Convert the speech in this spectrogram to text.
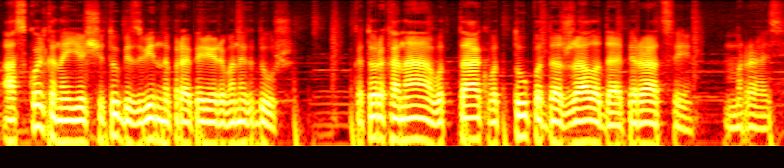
а сколько на ее счету безвинно прооперированных душ, которых она вот так вот тупо дожала до операции, мразь.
